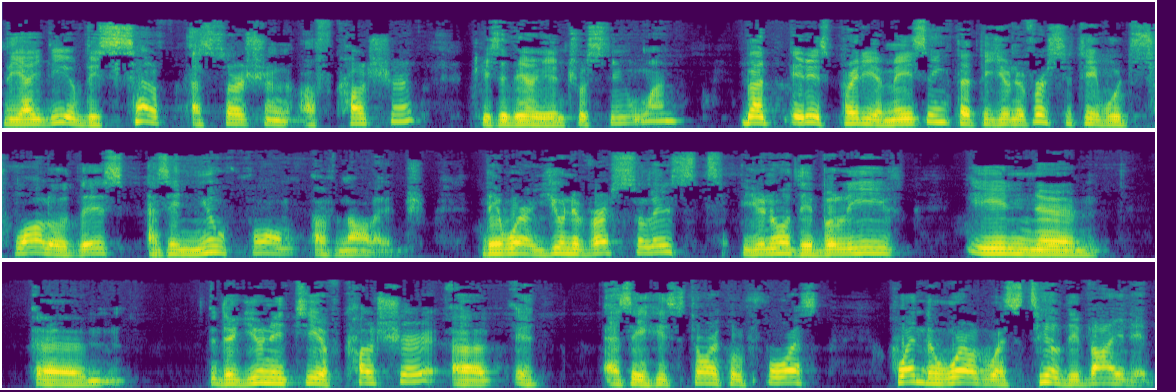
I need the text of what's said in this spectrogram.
The idea of the self-assertion of culture is a very interesting one. But it is pretty amazing that the university would swallow this as a new form of knowledge. They were universalists, you know, they believe in um, um, the unity of culture uh, it, as a historical force when the world was still divided.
